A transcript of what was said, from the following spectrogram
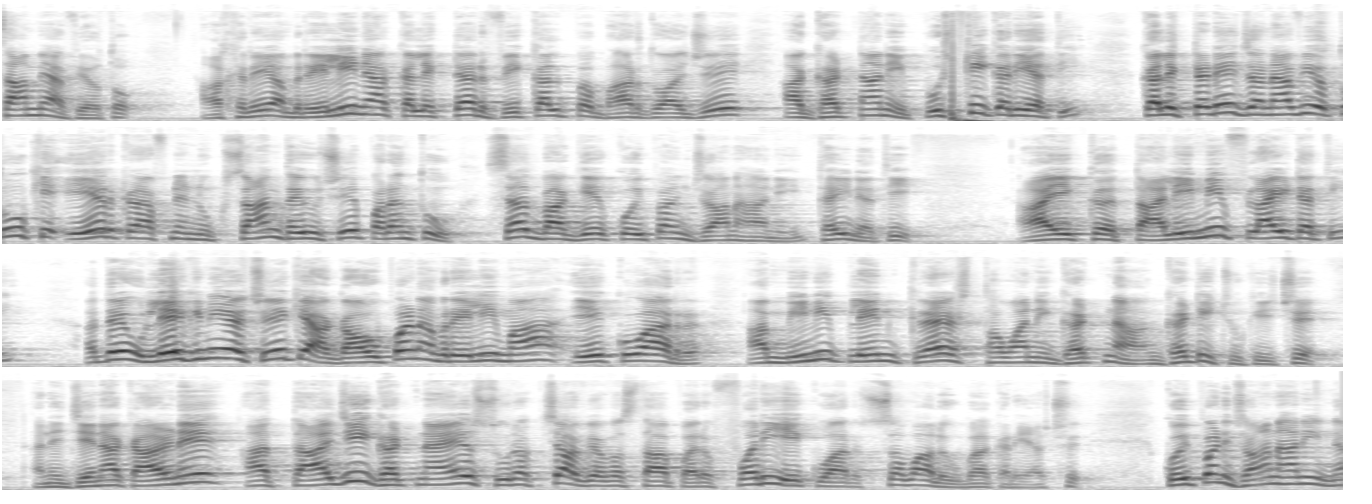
સામે આવ્યો હતો. આખરે અમરેલીના કલેક્ટર વિકલ્પ ભારદ્વાજે આ ઘટનાની પુષ્ટિ કરી હતી. કલેક્ટરે જણાવ્યું હતું કે એરક્રાફ્ટને નુકસાન થયું છે, પરંતુ સદભાગ્યે કોઈ પણ જાનહાનિ થઈ નથી. આ એક તાલીમી ફ્લાઇટ હતી. અત્યારે ઉલ્લેખનીય છે કે અગાઉ પણ અમરેલીમાં એકવાર આ મિની પ્લેન ક્રેશ થવાની ઘટના ઘટી ચૂકી છે અને જેના કારણે આ તાજી ઘટનાએ સુરક્ષા વ્યવસ્થા પર ફરી એકવાર સવાલ ઊભા કર્યા છે. કોઈ પણ જાનહાનિ ન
